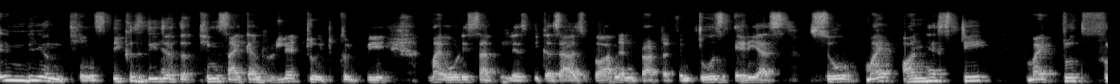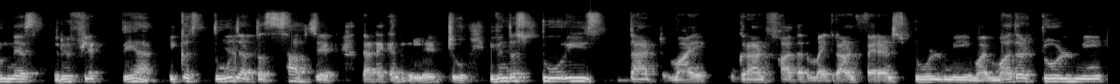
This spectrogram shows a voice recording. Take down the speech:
indian things. Because these are the things i can relate to. It could be my odisha village because i was born and brought up in those areas. So my honesty my truthfulness reflect there because those yeah. are the subject that I can relate to. Even the stories that my grandfather, my grandparents told me, my mother told me,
